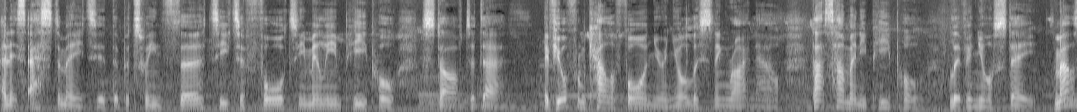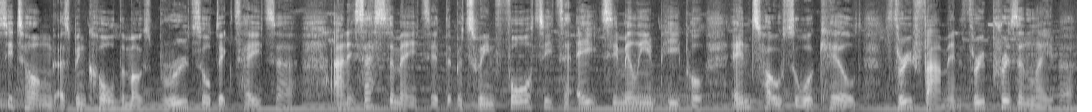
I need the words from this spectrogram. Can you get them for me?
and it's estimated that between 30 to 40 million people starved to death. If you're from California and you're listening right now, that's how many people live in your state. Mao Zedong has been called the most brutal dictator, and it's estimated that between 40 to 80 million people in total were killed through famine, through prison labour,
